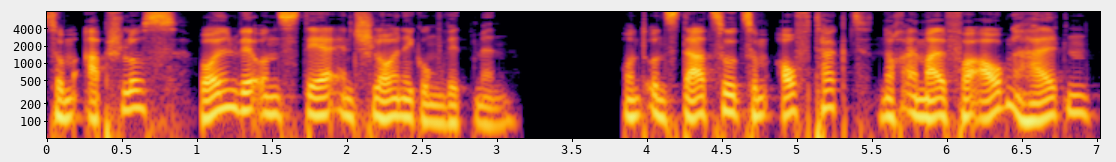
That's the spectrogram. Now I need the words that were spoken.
Zum Abschluss wollen wir uns der Entschleunigung widmen und uns dazu zum Auftakt noch einmal vor Augen halten,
